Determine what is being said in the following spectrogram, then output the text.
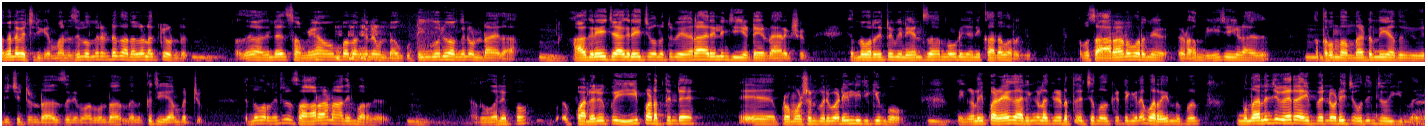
അങ്ങനെ വെച്ചിരിക്കും. മനസ്സിൽ ഒന്ന് രണ്ട് കഥകളൊക്കെ ഉണ്ട്. അത് അതിന്റെ സമയമാകുമ്പോൾ അത് അങ്ങനെ ഉണ്ടാകും കുട്ടിയും പോലും അങ്ങനെ ഉണ്ടായതാ. ആഗ്രഹിച്ച് ആഗ്രഹിച്ച് വന്നിട്ട് വേറെ ആരെങ്കിലും ചെയ്യട്ടെ ഡയറക്ഷൻ എന്ന് പറഞ്ഞിട്ട് വിനയൻ സാറിനോട് ഞാൻ ഈ കഥ പറഞ്ഞു. അപ്പോൾ സാറാണ് പറഞ്ഞത് എടാ നീ ചെയ്യടാ ഇത്. അത്ര നന്നായിട്ട് നീ അത് വിവരിച്ചിട്ടുണ്ട് ആ സിനിമ. അതുകൊണ്ട് നിനക്ക് ചെയ്യാൻ പറ്റും. എന്ന് പറഞ്ഞിട്ട് സാറാണ് ആദ്യം പറഞ്ഞത്. അതുപോലെ ഇപ്പം പലരും ഇപ്പോൾ ഈ പടത്തിന്റെ പ്രൊമോഷൻ പരിപാടിയിൽ ഇരിക്കുമ്പോൾ നിങ്ങൾ ഈ പഴയ കാര്യങ്ങളൊക്കെ എടുത്ത് വെച്ച് നോക്കിയിട്ട് ഇങ്ങനെ പറയുന്നു. ഇപ്പം മൂന്നാലഞ്ച് പേരായി ഇപ്പം എന്നോട് ഈ ചോദ്യം ചോദിക്കുന്നത്.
